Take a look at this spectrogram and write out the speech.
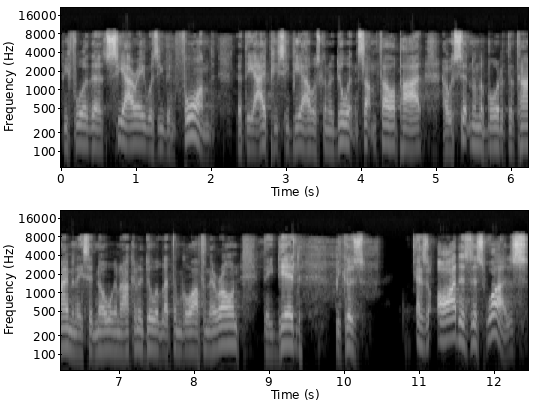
before the CRA was even formed that the IPCPR was going to do it, and something fell apart. I was sitting on the board at the time, and they said, "No, we're not going to do it. Let them go off on their own." They did because, as odd as this was,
